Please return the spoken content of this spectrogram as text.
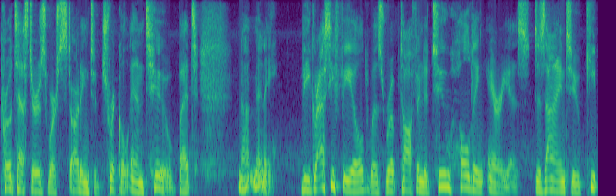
Protesters were starting to trickle in too, but not many. The grassy field was roped off into two holding areas designed to keep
